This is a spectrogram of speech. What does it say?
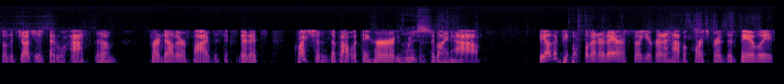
So the judges then will ask them for another five to six minutes questions about what they heard, nice. questions they might have. The other people that are there, so you're going to have, of course, friends and families,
